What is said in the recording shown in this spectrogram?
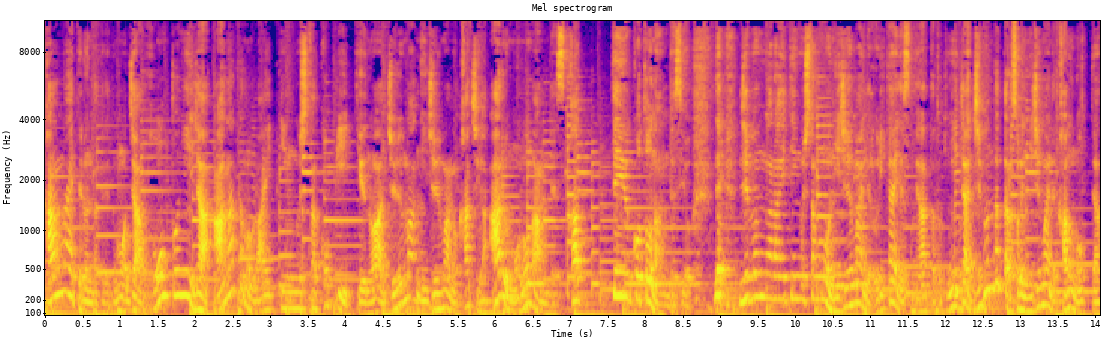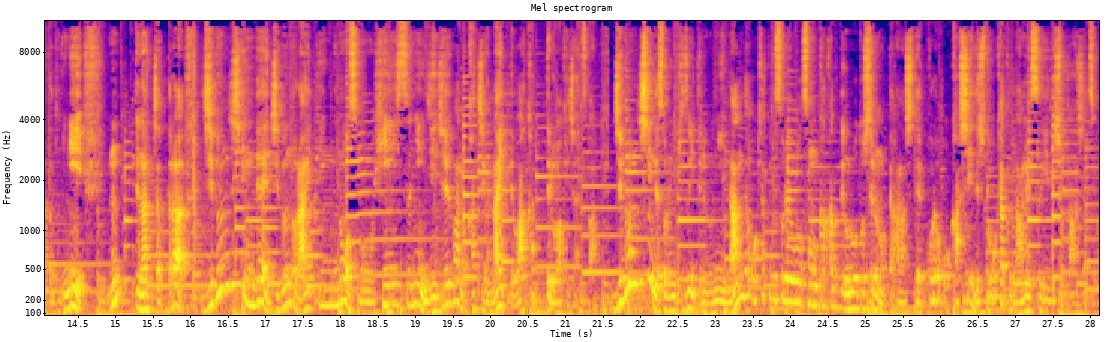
考えてるんだけれども、じゃあ本当に、じゃああなたのライティングしたコピーっていうのは10万、20万の価値があるものなんですか？っていうことなんですよ。で、自分がライティングしたものを20万円で売りたいですってなった時に、じゃあ自分だったらそれ20万円で買うの？ってなった時に、ん？ってなっちゃったら、自分自身で自分のライティングのその品質に20万の価値がないって分かってるわけじゃないですか。自分自身でそれに気づいてるのに、なんでお客にそれをその価格で売ろうとしてるの？って話で、これおかしいでしょ？お客舐めすぎでしょ？って話なんですよ。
